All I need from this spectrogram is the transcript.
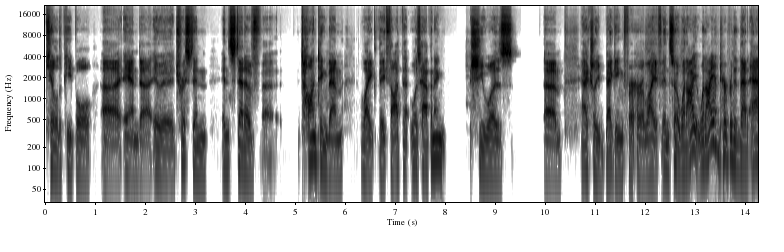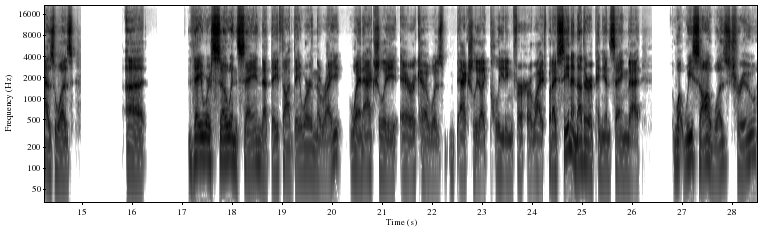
killed people uh and uh it, Tristan instead of uh, taunting them like they thought that was happening she was um actually begging for her life and so what i what i interpreted that as was uh they were so insane that they thought they were in the right when actually erica was actually like pleading for her life but i've seen another opinion saying that what we saw was true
